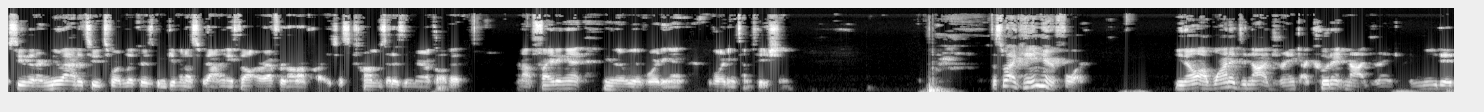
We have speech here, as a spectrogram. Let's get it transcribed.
See that our new attitude toward liquor has been given us without any thought or effort on our part. It just comes. It is the miracle of it. We're not fighting it, neither are we avoiding it, avoiding temptation. That's what I came here for. You know, I wanted to not drink. I couldn't not drink. I needed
